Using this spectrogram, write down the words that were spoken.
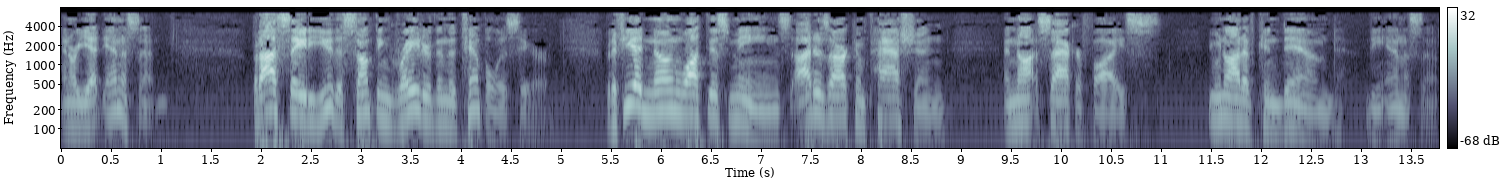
and are yet innocent? But I say to you that something greater than the temple is here. But if you had known what this means, I desire compassion and not sacrifice, you would not have condemned the innocent.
